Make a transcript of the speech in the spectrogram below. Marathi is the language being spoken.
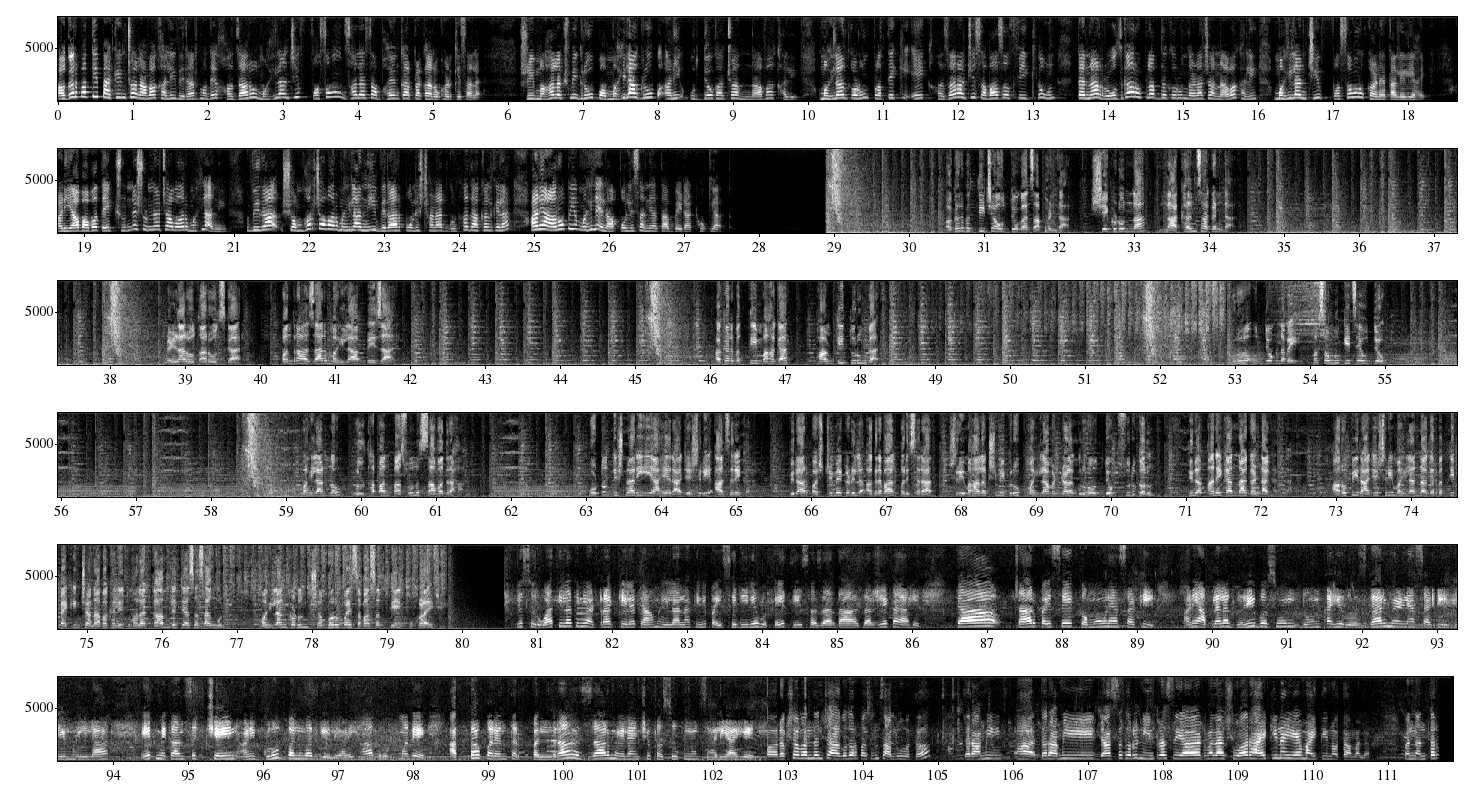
अगरबत्ती पॅकिंगच्या नावाखाली विरारमध्ये हजारो महिलांची फसवणूक झाल्याचा भयंकर प्रकार उघडकीस आलाय. श्री महालक्ष्मी ग्रुप व महिला ग्रुप आणि उद्योगाच्या नावाखाली महिलांकडून प्रत्येकी एक हजारांची सभासद फी घेऊन त्यांना रोजगार उपलब्ध करून देण्याच्या नावाखाली महिलांची फसवणूक करण्यात आलेली आहे. आणि याबाबत एक शून्य शून्यच्या वर महिलांनी विरार शंभरच्या वर महिलांनी विरार पोलीस ठाण्यात गुन्हा दाखल केला आणि आरोपी महिलेला पोलिसांनी आता बेड्या ठोकल्यात. अगरबत्तीच्या उद्योगाचा फंडा शेकडोंना लाखांचा गंडा मिळणार होता रोजगार पंधरा हजार महिला बेजार. अगरबत्ती महागात भामटी तुरुंगात. गृह उद्योग नव्हे फसवणुकीचे उद्योग. महिलांनो भूलथापांपासून सावध रहा. फोटोत दिसणारी ही आहे राजश्री आचरेकर. विरार पश्चिमेकडील अग्रवाल परिसरात श्री महालक्ष्मी ग्रुप महिला मंडळ गृहउद्योग सुरू करून तिनं अनेकांना गंडा घातला. आरोपी राजश्री महिलांना अगरबत्ती पॅकिंगच्या नावाखाली तुम्हाला काम देते असं सांगून महिलांकडून शंभर रुपये सभासद फी उकळायची. जे सुरुवातीला तिने अट्रॅक्ट केले त्या महिलांना तिने पैसे दिले होते तीस हजार दहा हजार जे काय आहे. त्या चार पैसे कमवण्यासाठी आणि आपल्याला घरी बसून दोन काही रोजगार मिळण्यासाठी हे महिला एकमेकांचं चेन आणि ग्रुप बनवत गेले. आणि ह्या ग्रुपमध्ये आत्तापर्यंत पंधरा हजार महिलांची फसवणूक झाली आहे. रक्षाबंधनच्या अगोदरपासून चालू होतं. तर आम्ही हा तर आम्ही जास्त करून इंटरेस्ट या मला शुअर आहे की नाही हे माहिती नव्हतं आम्हाला. पण नंतर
